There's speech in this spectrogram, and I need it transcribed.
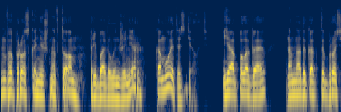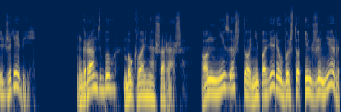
«Вопрос, конечно, в том, — прибавил инженер, — кому это сделать? Я полагаю, нам надо как-то бросить жребий». Грант был буквально ошарашен. Он ни за что не поверил бы, что инженер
